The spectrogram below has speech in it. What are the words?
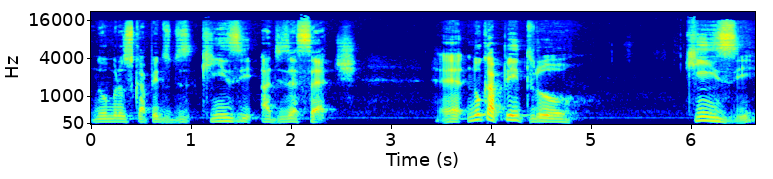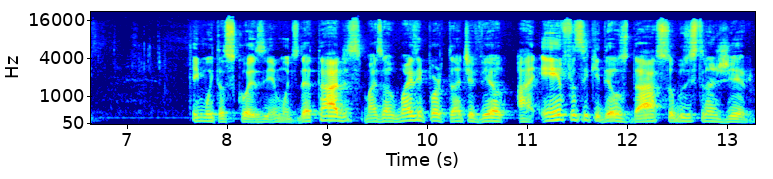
Números capítulos 15 a 17. É, no capítulo 15, tem muitas coisas e muitos detalhes, mas o mais importante é ver a ênfase que Deus dá sobre o estrangeiro.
